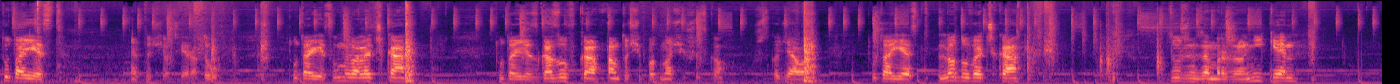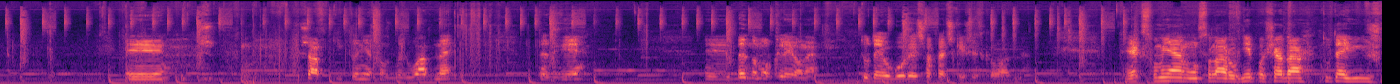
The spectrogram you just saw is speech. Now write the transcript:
Tutaj jest jak to się otwiera? Tu. Tutaj jest umywaleczka, tutaj jest gazówka, tam to się podnosi, wszystko, wszystko działa. Tutaj jest lodóweczka z dużym zamrażalnikiem. Yy, sz- szafki to nie są zbyt ładne, te dwie yy, będą oklejone. Tutaj u góry szafeczki, wszystko ładne. Jak wspomniałem, on solarów nie posiada. Tutaj już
